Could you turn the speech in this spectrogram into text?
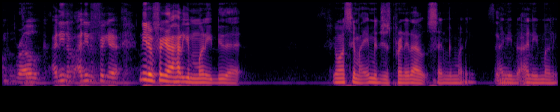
I'm broke. I need to I need to figure need to figure out how to get money to do that. If you want to see my images printed out, send me money. Send I me need money. I need money.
